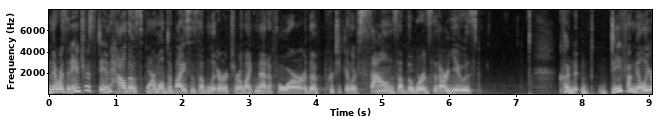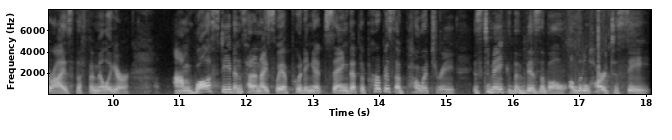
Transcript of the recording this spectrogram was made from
And there was an interest in how those formal devices of literature, like metaphor or the particular sounds of the words that are used, could defamiliarize the familiar. Um, Wallace Stevens had a nice way of putting it, saying that the purpose of poetry is to make the visible a little hard to see.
